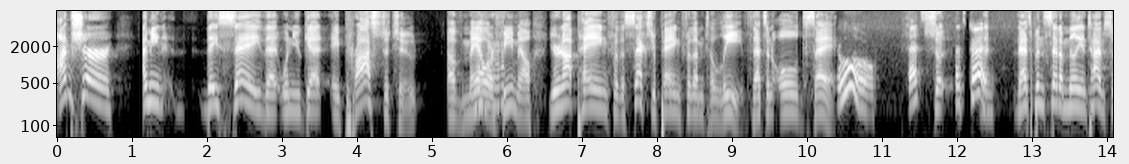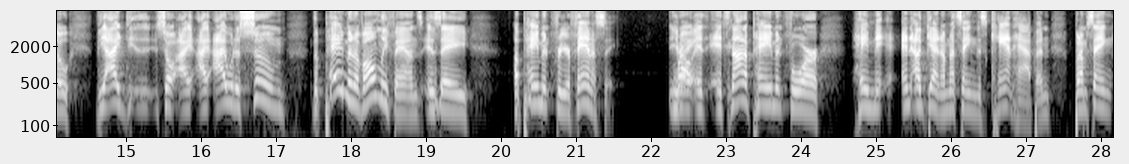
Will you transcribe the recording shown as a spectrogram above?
I'm sure. I mean, they say that when you get a prostitute of male or mm-hmm. female, you're not paying for the sex; you're paying for them to leave. That's an old saying. Ooh, that's So that's good. th- that's been said a million times. So the idea, so I, I, I would assume the payment of OnlyFans is a a payment for your fantasy. You know, it, it's not a payment for hey, and again, I'm not saying this can't happen, but I'm saying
